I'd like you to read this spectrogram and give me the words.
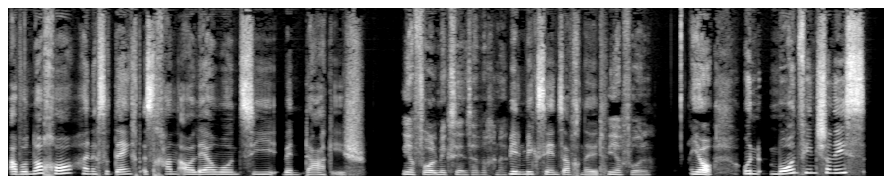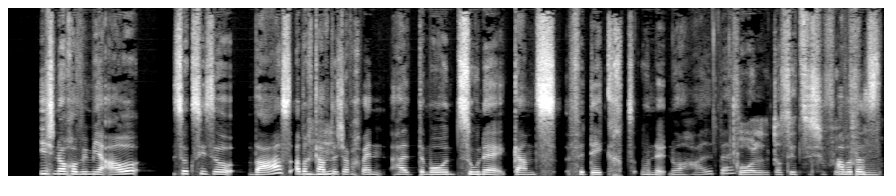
Aber nachher habe ich so gedacht, es kann auch Leermond sein, wenn Tag ist. Ja, voll, wir sehen es einfach nicht. Weil wir sehen es einfach nicht. Ja, voll. Ja, und Mondfinsternis ist nachher bei mir auch so, gewesen, so was, aber ich glaube, Mhm. das ist einfach, wenn halt der Mond die Sonne ganz verdeckt und nicht nur halbe. Voll. Das jetzt ist auf, Aber auf, das- dem,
